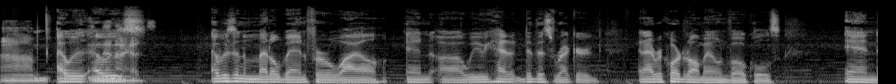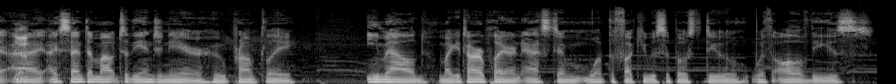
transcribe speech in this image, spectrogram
Um, I was I was I was in a metal band for a while, and uh, we had did this record, and I recorded all my own vocals, and I, I sent them out to the engineer, who promptly emailed my guitar player and asked him what the fuck he was supposed to do with all of these 20,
